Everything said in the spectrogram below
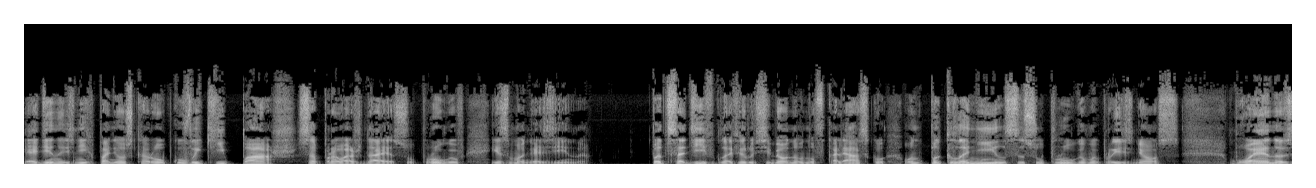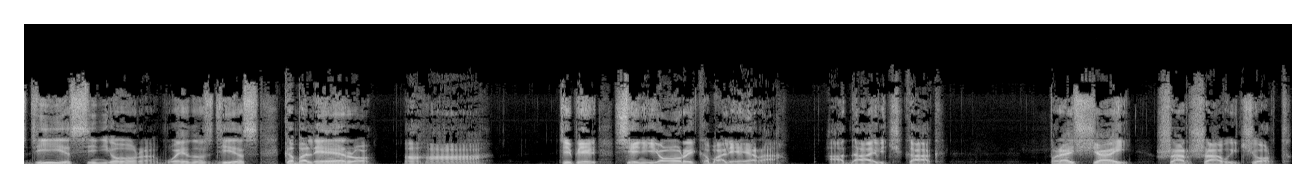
и один из них понес коробку в экипаж, сопровождая супругов из магазина. Подсадив Глафиру Семеновну в коляску, он поклонился супругам и произнес «Буэнос диас, сеньора! Буэнос диас, кабалеро!» «Ага! Теперь сеньора и кабалера! А давич как?» «Прощай, шаршавый черт!»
